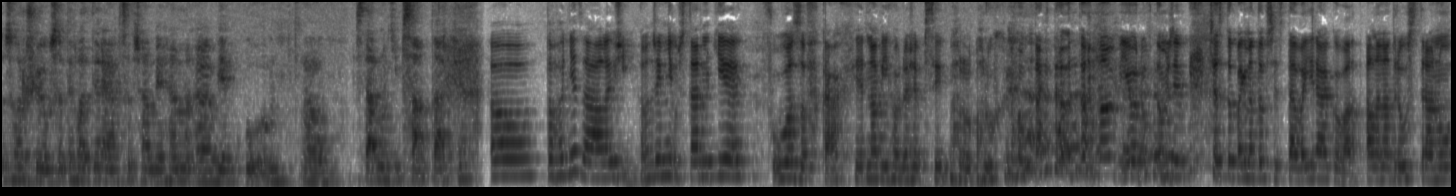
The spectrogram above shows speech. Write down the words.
zhoršují se tyhle ty reakce třeba během uh, věku, uh, stárnutí psa, takže? O, to hodně záleží. Samozřejmě u stárnutí je v úvozovkách jedna výhoda, že psi hluchnou, tak to, to mám výhodu v tom, že často pak na to přestávají reagovat. Ale na druhou stranu uh,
